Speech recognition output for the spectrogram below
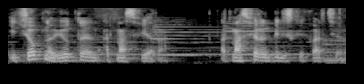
и теплая уютная атмосфера. Атмосфера тбилисской квартиры.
